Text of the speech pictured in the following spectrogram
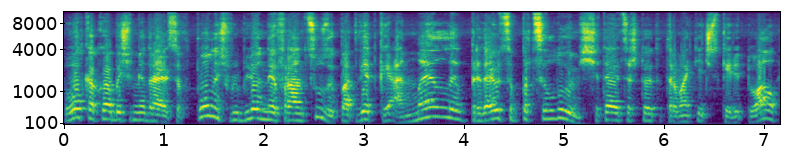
Вот какой обычно мне нравится. В полночь влюбленные французы под веткой Амеллы предаются поцелуем. Считается, что этот романтический ритуал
